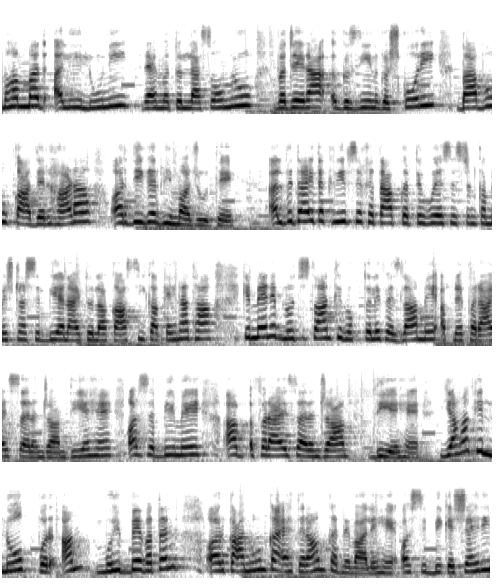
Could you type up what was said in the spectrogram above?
मोहम्मद अली लूनी रहमतुल्ला सोमरू, वजेरा गजीन गशकोरी बाबू कादिर हाड़ा और दीगर भी मौजूद थे। अलविदाई तकरीब से खिताब करते हुए असिस्टेंट कमिश्नर सिब्बी अनायतुल्ला कासी का कहना था कि मैंने बलूचिस्तान के मुख्तलिफ़ अजला में अपने फ़रज़ सर अंजाम दिए हैं और सिब्बी में अब फ़रज़ सर अंजाम दिए हैं। यहाँ के लोग पुरअम मुहब वतन और कानून का एहतराम करने वाले हैं और सिब्बी के शहरी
